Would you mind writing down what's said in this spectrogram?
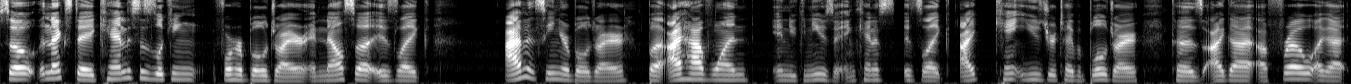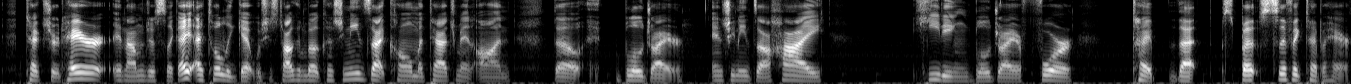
So the next day, Candace is looking for her blow dryer, and Nilsa is like, I haven't seen your blow dryer, but I have one and you can use it. And Candace is like, I can't use your type of blow dryer because I got a fro, I got textured hair, and I'm just like, I, I totally get what she's talking about because she needs that comb attachment on the blow dryer, and she needs a high heating blow dryer for type that specific type of hair.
